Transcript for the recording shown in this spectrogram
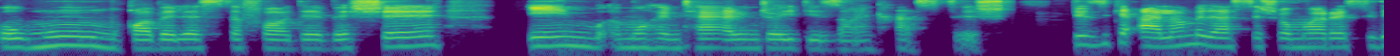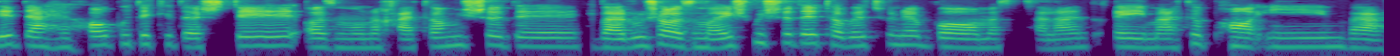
عموم قابل استفاده بشه این مهمترین جای دیزاین هستش. چیزی که الان به دست شما رسیده دهه ها بوده که داشته آزمون و خطا می شده و روش آزمایش می شده تا بتونه با مثلا قیمت پایین و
